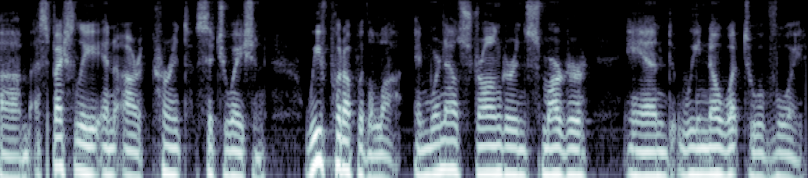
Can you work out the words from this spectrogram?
um, especially in our current situation, we've put up with a lot, and we're now stronger and smarter, and we know what to avoid.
